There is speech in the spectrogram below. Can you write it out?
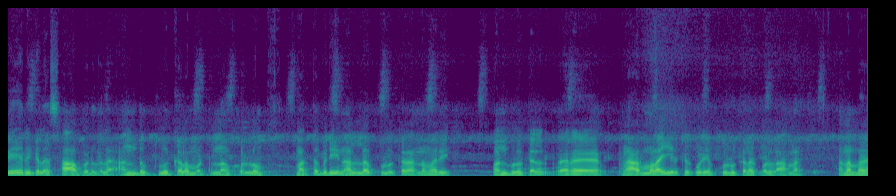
வேர்களை சாப்பிடுறதுல அந்த புழுக்களை மட்டும்தான் கொள்ளும் மற்றபடி நல்ல புழுக்கள் அந்த மாதிரி மண்புழுக்கள் வேறு நார்மலாக இருக்கக்கூடிய புழுக்களை கொள்ளாமல் நம்ம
